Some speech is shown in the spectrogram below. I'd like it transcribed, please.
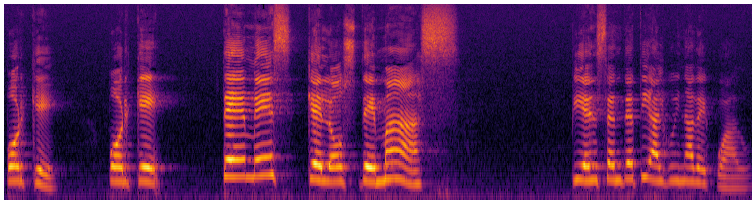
¿Por qué? Porque temes que los demás piensen de ti algo inadecuado.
